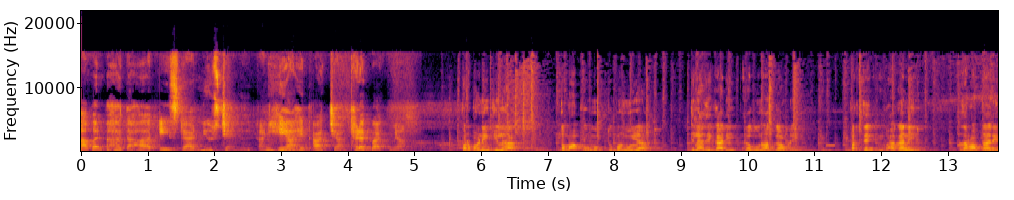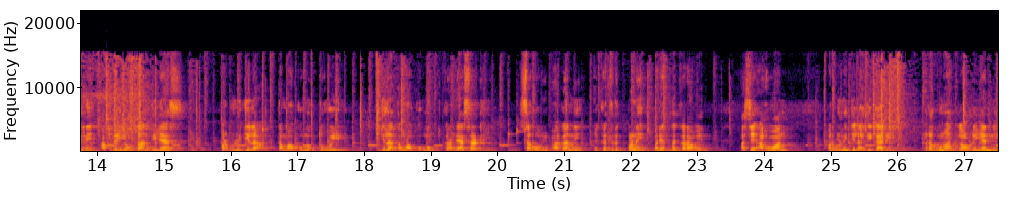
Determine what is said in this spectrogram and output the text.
आपण पाहत आहात ए स्टार न्यूज चॅनल आणि हे आहेत आजच्या ठळक बातम्या. परभणी जिल्हा तंबाखू मुक्त बनवूया जिल्हाधिकारी रघुनाथ गावडे. प्रत्येक विभागाने जबाबदारीने आपले योगदान दिल्यास परभणी जिल्हा तंबाखू मुक्त होईल. जिल्हा तंबाखू मुक्त करण्यासाठी सर्व विभागांनी एकत्रितपणे प्रयत्न करावेत असे आवाहन परभणी जिल्हाधिकारी रघुनाथ गावडे यांनी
